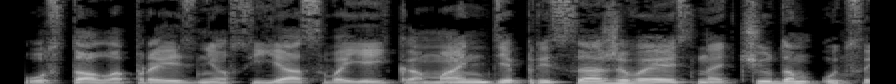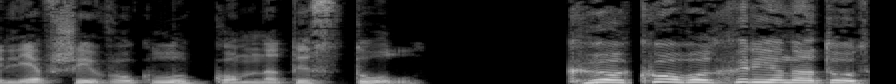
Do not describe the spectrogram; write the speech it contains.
– устало произнес я своей команде, присаживаясь на чудом уцелевший в углу комнаты стул. «Какого хрена тут?»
